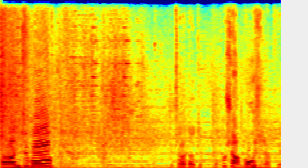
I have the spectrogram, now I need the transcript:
아, 안 죽어. 자, 나, 나 포션 안 먹으시냐, 걔?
